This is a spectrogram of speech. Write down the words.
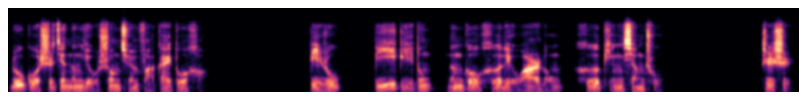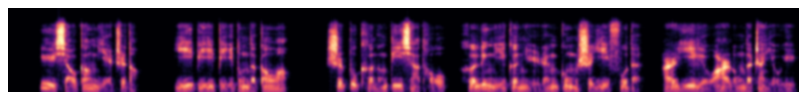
如果世间能有双全法，该多好！比如比比东能够和柳二龙和平相处。只是玉小刚也知道，以比比东的高傲，是不可能低下头和另一个女人共侍一夫的；而以柳二龙的占有欲，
